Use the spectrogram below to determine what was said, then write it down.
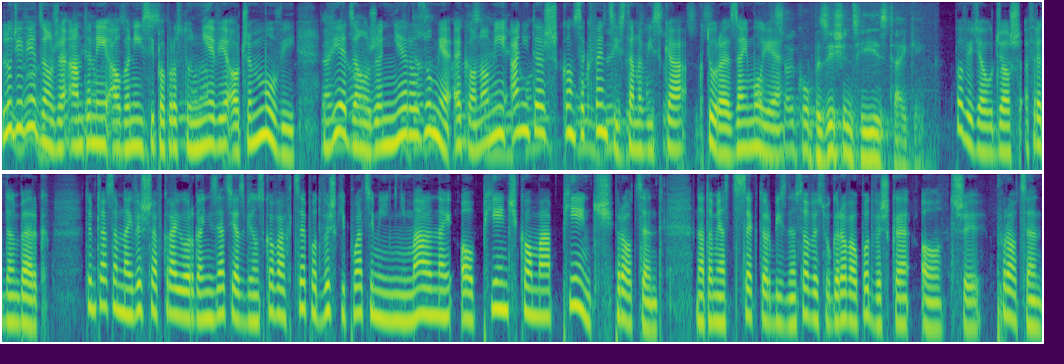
Ludzie wiedzą, że Anthony Albanese po prostu nie wie, o czym mówi. Wiedzą, że nie rozumie ekonomii ani też konsekwencji stanowiska, które zajmuje powiedział Josh Fredenberg. Tymczasem najwyższa w kraju organizacja związkowa chce podwyżki płacy minimalnej o 5,5%, natomiast sektor biznesowy sugerował podwyżkę o 3%.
